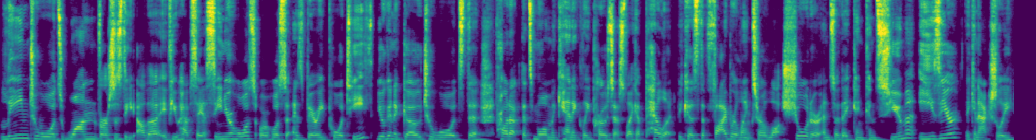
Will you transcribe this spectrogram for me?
lean towards one versus the other. If you have, say, a senior horse or a horse that has very poor teeth, you're going to go towards the product that's more mechanically processed, like a pellet, because the fiber lengths are a lot shorter. And so they can consume it easier. They can actually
